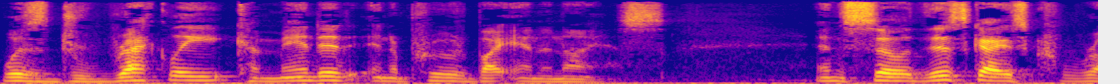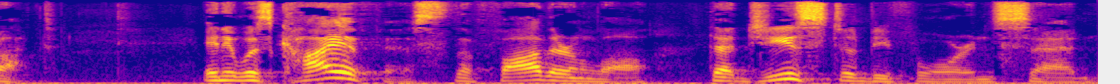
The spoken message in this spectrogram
was directly commanded and approved by Ananias. And so this guy is corrupt. And it was Caiaphas, the father in law, that Jesus stood before and said,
